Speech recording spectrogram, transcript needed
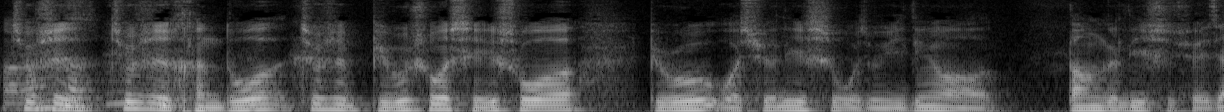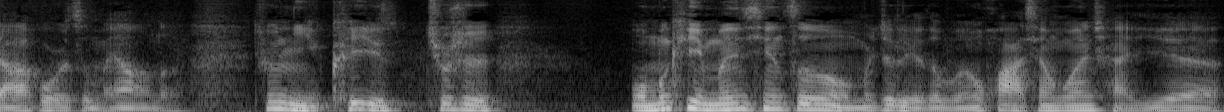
啊就是 就是很多就是比如说谁说，比如我学历史，我就一定要当个历史学家或者怎么样的，就你可以就是我们可以扪心自问，我们这里的文化相关产业，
